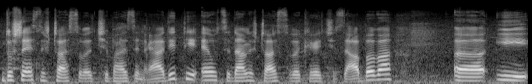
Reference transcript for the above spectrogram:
Do 16 časova će bazen raditi, e od 17 časova kreće zabava. E, I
